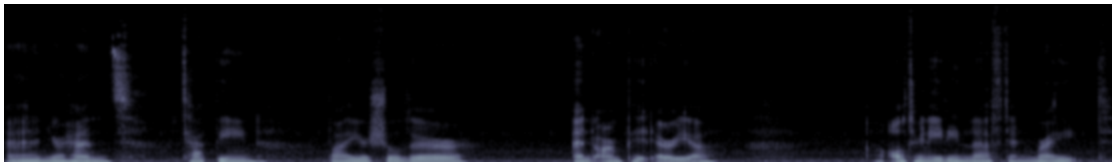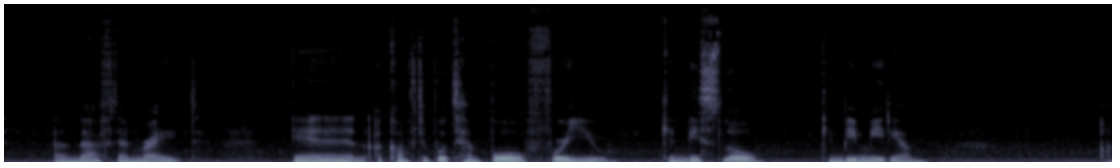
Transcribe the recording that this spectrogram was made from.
And your hands tapping by your shoulder and armpit area, alternating left and right and left and right in a comfortable tempo for you. Can be slow, can be medium. Uh,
